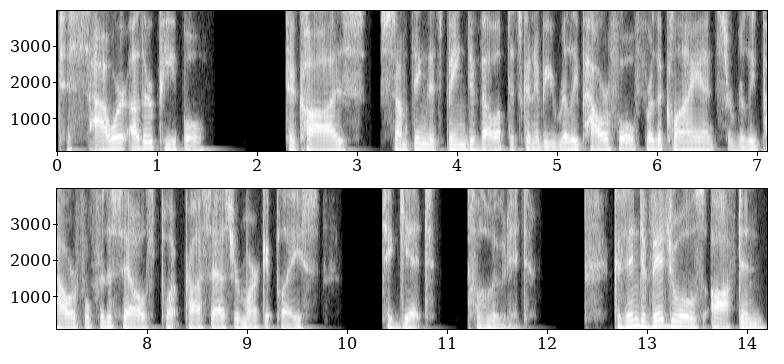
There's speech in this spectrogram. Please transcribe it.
to sour other people to cause something that's being developed that's going to be really powerful for the clients or really powerful for the sales process or marketplace to get polluted. Because individuals often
